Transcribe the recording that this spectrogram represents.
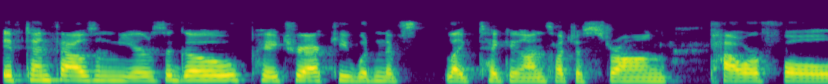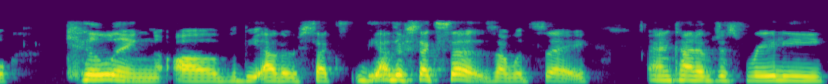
if 10,000 years ago patriarchy wouldn't have like taken on such a strong, powerful killing of the other sex, the other sexes, I would say, and kind of just really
